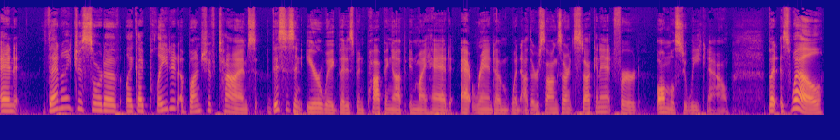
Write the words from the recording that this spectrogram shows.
And then I just sort of like I played it a bunch of times. This is an earwig that has been popping up in my head at random when other songs aren't stuck in it for almost a week now. But as well,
